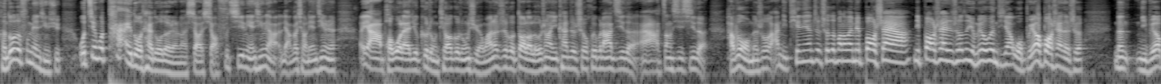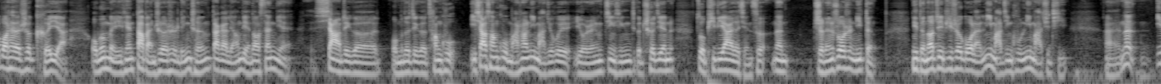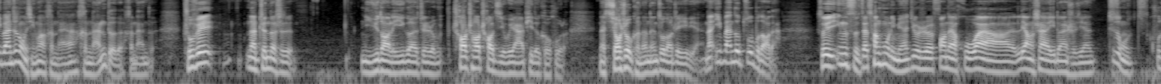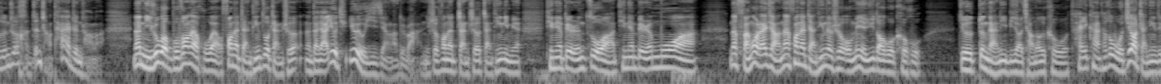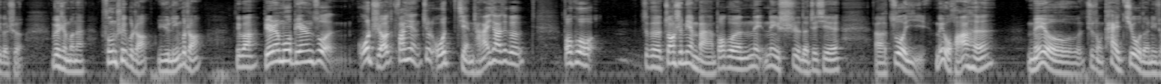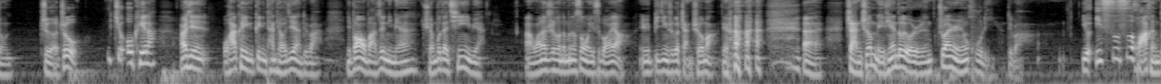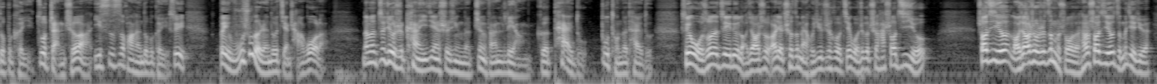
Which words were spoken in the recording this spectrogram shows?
很多的负面情绪，我见过太多太多的人了。小小夫妻，年轻两两个小年轻人，哎呀，跑过来就各种挑各种选，完了之后到了楼上一看，这车灰不拉几的，哎呀，脏兮兮的，还问我们说啊，你天天这车子放在外面暴晒啊？你暴晒这车子有没有问题啊？我不要暴晒的车，那你不要暴晒的车可以啊。我们每一天大板车是凌晨大概两点到三点下这个我们的这个仓库，一下仓库马上立马就会有人进行这个车间做 PDI 的检测，那只能说是你等。你等到这批车过来，立马进库，立马去提，哎，那一般这种情况很难很难得的，很难得，除非那真的是你遇到了一个就是超超超级 VIP 的客户了，那销售可能能做到这一点，那一般都做不到的。所以因此在仓库里面就是放在户外啊晾晒一段时间，这种库存车很正常，太正常了。那你如果不放在户外，放在展厅做展车，那大家又又有意见了，对吧？你说放在展车展厅里面，天天被人坐啊，天天被人摸啊。那反过来讲，那放在展厅的时候，我们也遇到过客户，就钝感力比较强的客户。他一看，他说我就要展厅这个车，为什么呢？风吹不着，雨淋不着，对吧？别人摸，别人坐，我只要发现，就是我检查一下这个，包括这个装饰面板，包括内内饰的这些，呃，座椅没有划痕，没有这种太旧的那种褶皱，就 OK 啦。而且我还可以跟你谈条件，对吧？你帮我把这里面全部再清一遍。啊，完了之后能不能送我一次保养？因为毕竟是个展车嘛，对吧？哎，展车每天都有人专人护理，对吧？有一丝丝划痕都不可以做展车啊，一丝丝划痕都不可以，所以被无数的人都检查过了。那么这就是看一件事情的正反两个态度，不同的态度。所以我说的这一对老教授，而且车子买回去之后，结果这个车还烧机油，烧机油。老教授是这么说的，他说烧机油怎么解决？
